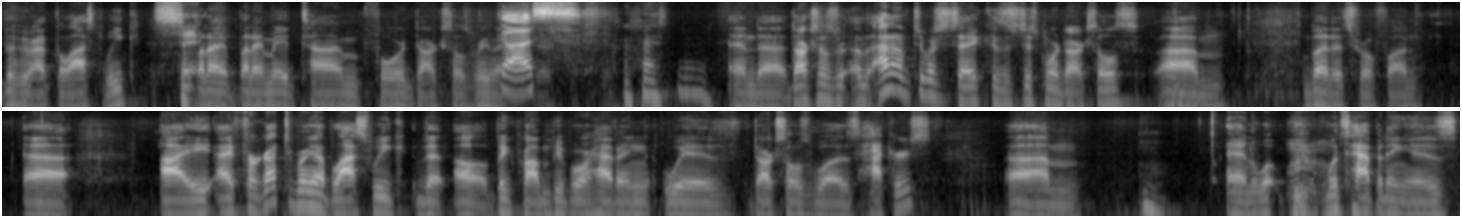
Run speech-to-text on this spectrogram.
throughout the last week. Sick. But I but I made time for Dark Souls Remaster. Gus. And uh, Dark Souls. I don't have too much to say because it's just more Dark Souls. Um, but it's real fun. Uh, I I forgot to bring up last week that a big problem people were having with Dark Souls was hackers. Um, and what what's happening is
